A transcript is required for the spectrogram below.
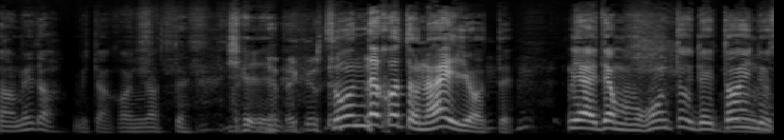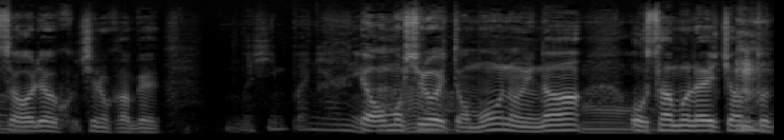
ダメだみたいな感じになって。いやいやそんなことないよって。いやでももう本当に出たいんですよ、有吉の壁。い頻繁にやんねえや面白いと思思うのにな。お侍ちゃんと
